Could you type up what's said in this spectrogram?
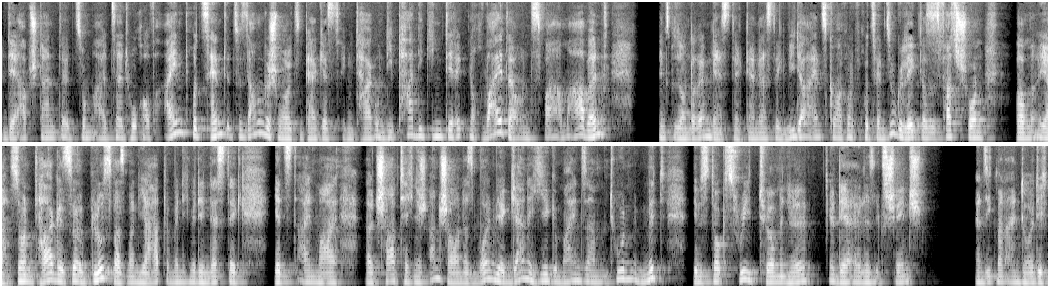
der Abstand zum Allzeithoch auf 1% zusammengeschmolzen per gestrigen Tag und die Party ging direkt noch weiter und zwar am Abend insbesondere im Nasdaq. Der Nasdaq wieder 1,5% zugelegt. Das ist fast schon ähm, ja, so ein Tagesplus, was man hier hat. Und wenn ich mir den Nasdaq jetzt einmal äh, charttechnisch anschaue, das wollen wir gerne hier gemeinsam tun mit dem Stock 3 Terminal der LS Exchange, dann sieht man eindeutig,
